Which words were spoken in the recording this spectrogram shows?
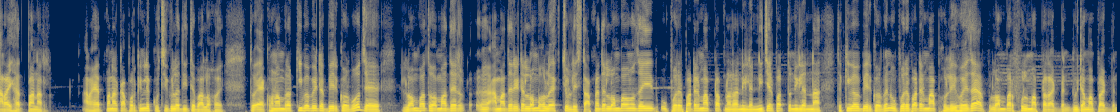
আড়াই হাত পানার। আড়াই হাত পানার কাপড় কিনলে কুচিগুলো দিতে ভালো হয়। তো এখন আমরা কীভাবে এটা বের করব যে লম্বা তো আমাদের আমাদের এটা লম্বা হলো একচল্লিশ, তো আপনাদের লম্বা অনুযায়ী উপরের পাটের মাপটা আপনারা নিলেন, নিচের পাট তো নিলেন না, তো কীভাবে বের করবেন? উপরের পাটের মাপ হলেই হয়ে যায় আর লম্বার ফুল মাপটা রাখবেন, দুইটা মাপ রাখবেন,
